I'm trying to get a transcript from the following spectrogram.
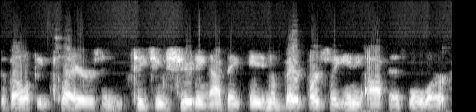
developing players and teaching shooting, I think you know virtually any offense will work.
